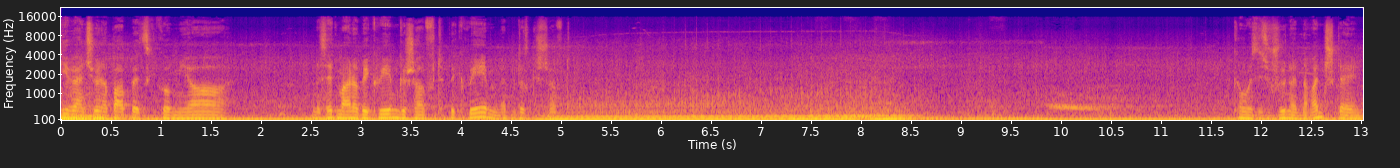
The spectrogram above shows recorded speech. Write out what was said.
Hier wäre ein schöner Parkplatz gekommen, ja. Und das hätten wir einer bequem geschafft. Bequem hätten wir das geschafft. Kann man sich so schön an den Rand stellen.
